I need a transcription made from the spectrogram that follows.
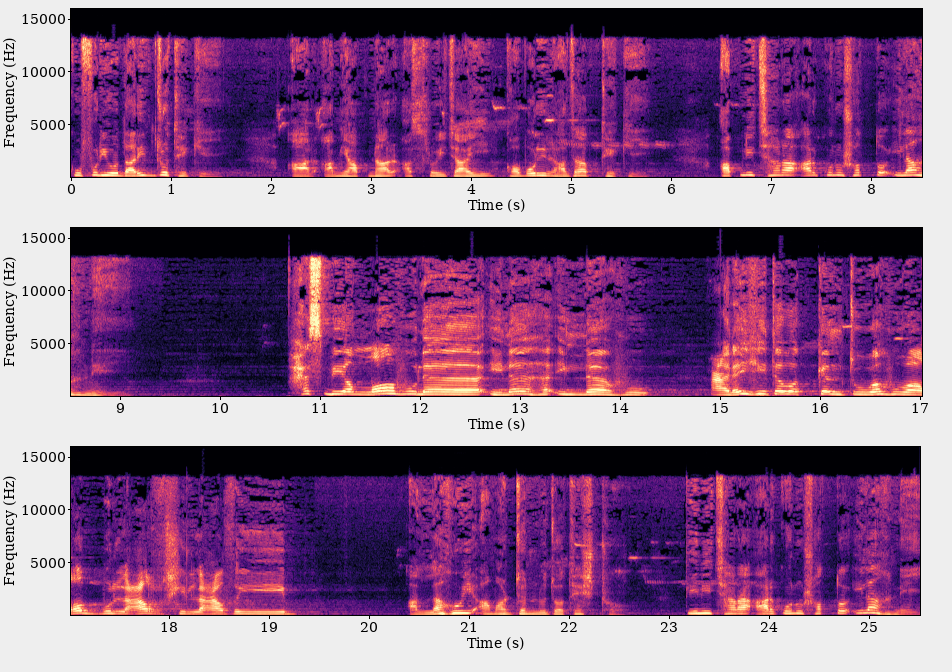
কুফুরি ও দারিদ্র থেকে, আর আমি আপনার আশ্রয় চাই কবরের আজাব থেকে। আপনি ছাড়া আর কোনো সত্য ইলাহ নেই। حسبي الله لا إله إلا هو عليه توكلت وهو رب العرش العظيم আল্লাহই আমার জন্য যথেষ্ট তিনি ছাড়া আর কোনো সত্য ইলাহ নেই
